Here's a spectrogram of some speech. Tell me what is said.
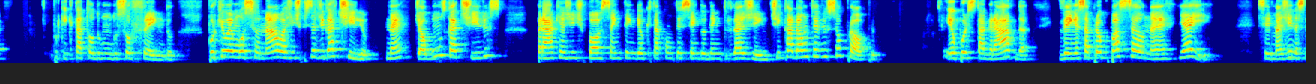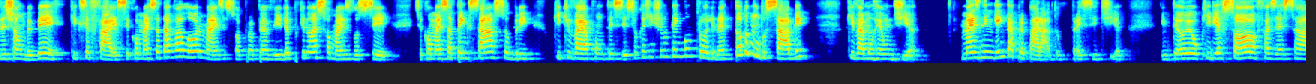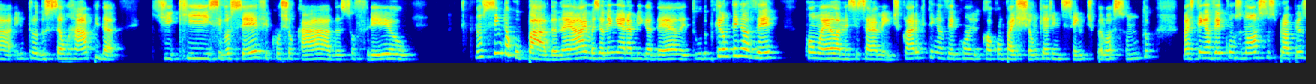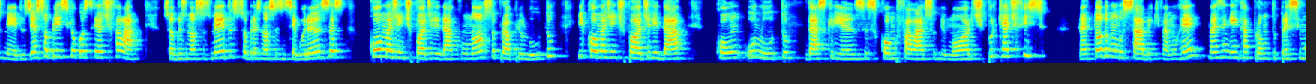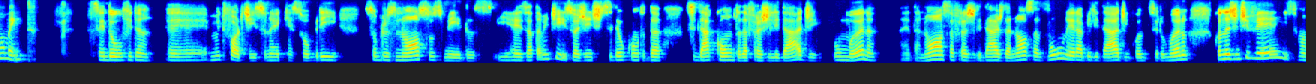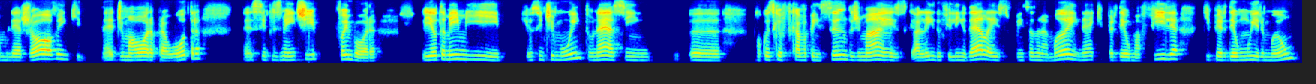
por que está todo mundo sofrendo? Porque o emocional, a gente precisa de gatilho, né? De alguns gatilhos para que a gente possa entender o que está acontecendo dentro da gente. E cada um teve o seu próprio. Eu, por estar grávida, vem essa preocupação, né? E aí? Você imagina se deixar um bebê? O que, que você faz? Você começa a dar valor mais à sua própria vida, porque não é só mais você. Você começa a pensar sobre o que, que vai acontecer. Só que a gente não tem controle, né? Todo mundo sabe que vai morrer um dia mas ninguém está preparado para esse dia. Então, eu queria só fazer essa introdução rápida de que se você ficou chocada, sofreu, não sinta culpada, né? Ai, mas eu nem era amiga dela e tudo, porque não tem a ver com ela necessariamente. Claro que tem a ver com, com, a compaixão que a gente sente pelo assunto, mas tem a ver com os nossos próprios medos. E é sobre isso que eu gostaria de falar: sobre os nossos medos, sobre as nossas inseguranças, como a gente pode lidar com o nosso próprio luto e como a gente pode lidar com o luto das crianças, como falar sobre morte, porque é difícil, né? Todo mundo sabe que vai morrer, mas ninguém está pronto para esse momento. Sem dúvida, é muito forte isso, né? Que é sobre, sobre os nossos medos. E é exatamente isso. A gente se deu conta da, se dá conta da fragilidade humana né, da nossa fragilidade, da nossa vulnerabilidade enquanto ser humano, quando a gente vê isso, uma mulher jovem que né, de uma hora para outra é, simplesmente foi embora. E eu também me, eu senti muito, né, assim, uh, uma coisa que eu ficava pensando demais, além do filhinho dela, isso pensando na mãe, né, que perdeu uma filha, que perdeu um irmão,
